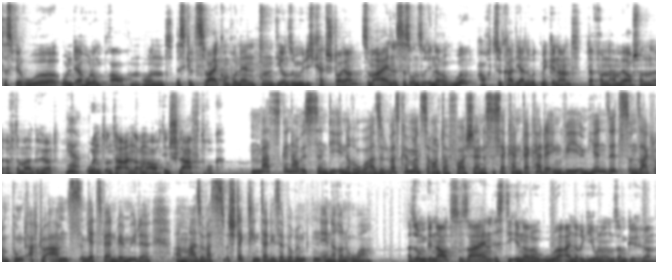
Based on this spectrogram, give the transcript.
dass wir Ruhe und Erholung brauchen. Und es gibt zwei Komponenten, die unsere Müdigkeit steuern. Zum einen ist es unsere innere Uhr, auch zirkadiane Rhythmik genannt. Davon haben wir auch schon öfter mal gehört. Ja. Und unter anderem auch den Schlafdruck. Was genau ist denn die innere Uhr? Also was können wir uns darunter vorstellen? Das ist ja kein Wecker, der irgendwie im Hirn sitzt und sagt um Punkt 8 Uhr abends, jetzt werden wir müde. Ähm, also was steckt hinter dieser berühmten inneren Uhr? Also um genau zu sein, ist die innere Uhr eine Region in unserem Gehirn.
